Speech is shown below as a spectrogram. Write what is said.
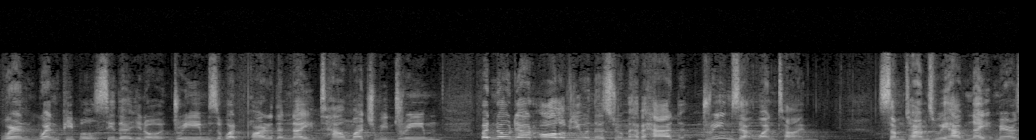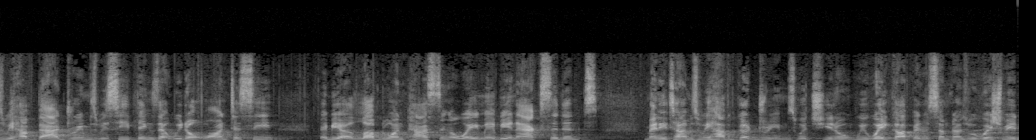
when, when people see the, you know, dreams, what part of the night, how much we dream. But no doubt all of you in this room have had dreams at one time. Sometimes we have nightmares, we have bad dreams, we see things that we don't want to see maybe a loved one passing away, maybe an accident. Many times we have good dreams, which, you know, we wake up and sometimes we wish we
